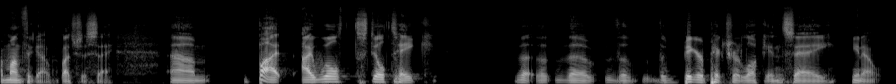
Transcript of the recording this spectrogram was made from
a month ago. Let's just say, um, but I will still take the the the the bigger picture look and say, you know,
